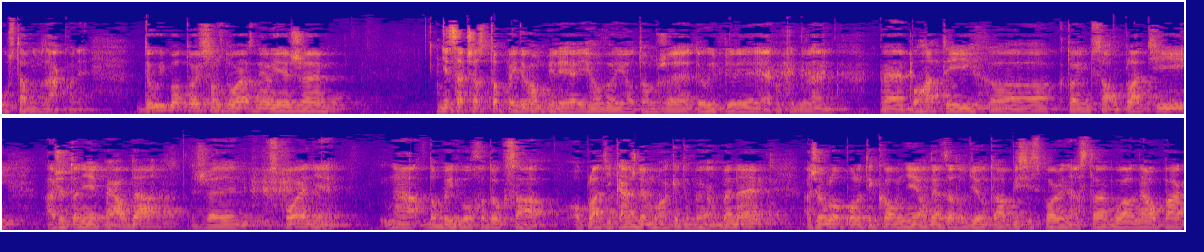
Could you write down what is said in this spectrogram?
ústavnom zákone. Druhý bod, ktorý som zdôraznil, je, že dnes sa často pri druhom pilieri hovorí o tom, že druhý pilier je ako keby len pre bohatých, uh, ktorým sa oplatí a že to nie je pravda, že spojenie na dobrý dôchodok sa oplatí každému, ak je dobre robené a že úlohou politikov nie je odrádzať ľudí o to, aby si spojili na stavbu, ale naopak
